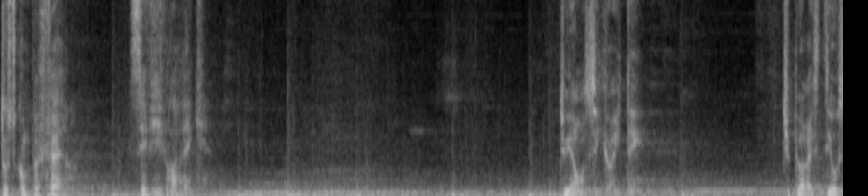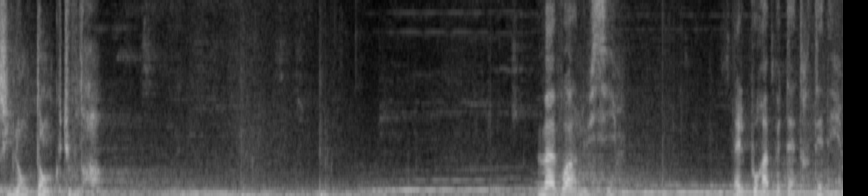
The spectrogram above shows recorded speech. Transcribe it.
Tout ce qu'on peut faire, c'est vivre avec. Tu es en sécurité. Tu peux rester aussi longtemps que tu voudras. Va voir Lucie. Elle pourra peut-être t'aider.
